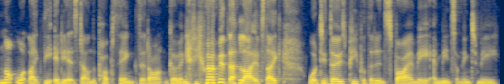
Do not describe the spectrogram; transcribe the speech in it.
Not what like the idiots down the pub think that aren't going anywhere with their lives. Like, what do those people that inspire me and mean something to me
